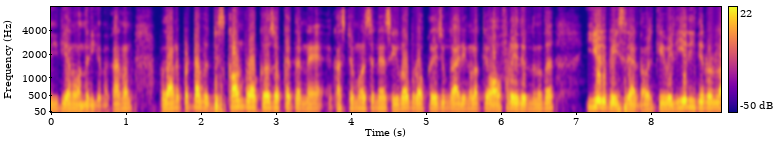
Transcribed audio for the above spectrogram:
രീതിയാണ് വന്നിരിക്കുന്നത്. കാരണം പ്രധാനപ്പെട്ട ഡിസ്കൗണ്ട് ബ്രോക്കേഴ്സൊക്കെ തന്നെ കസ്റ്റമേഴ്സിന് സീറോ ബ്രോക്കറേജും കാര്യങ്ങളൊക്കെ ഓഫർ ചെയ്തിരുന്നത് ഈ ഒരു ബേസിലായിരുന്നു അവർക്ക് വലിയ രീതിയിലുള്ള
